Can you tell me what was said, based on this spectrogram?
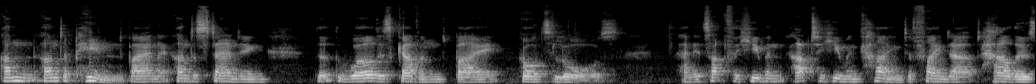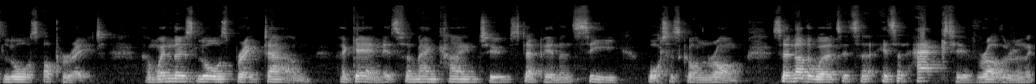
un, underpinned by an understanding that the world is governed by God's laws, and it's up for human up to humankind to find out how those laws operate. And when those laws break down, again, it's for mankind to step in and see what has gone wrong. So, in other words, it's a it's an active rather than a,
